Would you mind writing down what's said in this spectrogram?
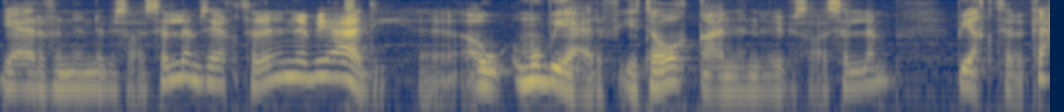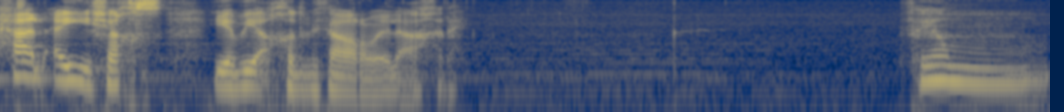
يعرف أن النبي صلى الله عليه وسلم سيقتله النبي عادي. أو مو بيعرف يتوقع أن النبي صلى الله عليه وسلم بيقتله. كحال أي شخص يبي يأخذ بثارة وإلى آخره. فيوم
